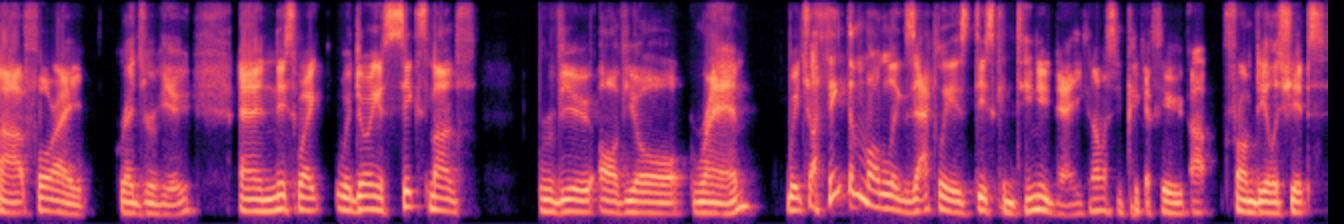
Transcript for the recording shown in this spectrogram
uh, for a Reds review. And this week, we're doing a six month review of your RAM, which I think the model exactly is discontinued now. You can obviously pick a few up from dealerships,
